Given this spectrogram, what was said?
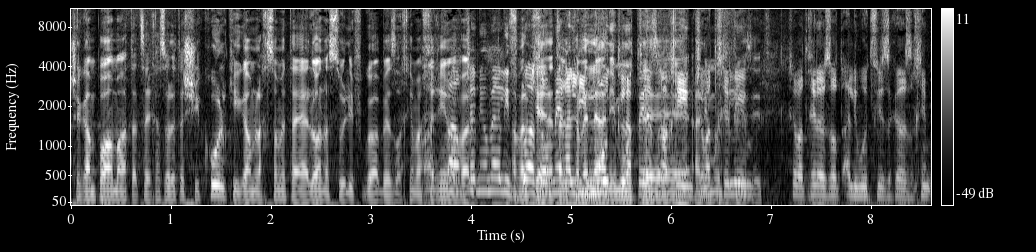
שגם פה אמרת, צריך לעשות את השיקול, כי גם לחסום את איילון עשוי לפגוע באזרחים אחרים, עוד אבל... פעם, כשאני אומר לפגוע, כן, זה אומר אלימות כלפי אה, אזרחים. כשמתחילים לעשות אלימות פיזית כלפי אזרחים,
